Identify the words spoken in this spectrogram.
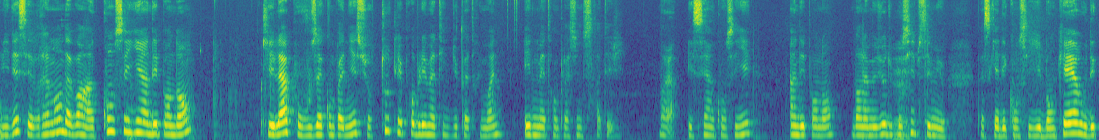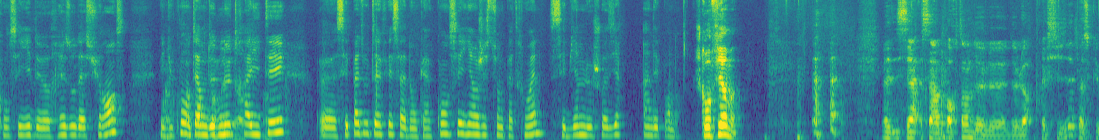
L'idée, c'est vraiment d'avoir un conseiller indépendant qui est là pour vous accompagner sur toutes les problématiques du patrimoine et de mettre en place une stratégie. Voilà. Et c'est un conseiller indépendant. Dans la mesure du Mm. possible, c'est mieux. Parce qu'il y a des conseillers bancaires ou des conseillers de réseau d'assurance. Mais Ouais, du coup, en termes de neutralité, euh, c'est pas tout à fait ça. Donc, un conseiller en gestion de patrimoine, c'est bien de le choisir indépendant. Je confirme. Mais C'est important de, le- de leur préciser parce que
